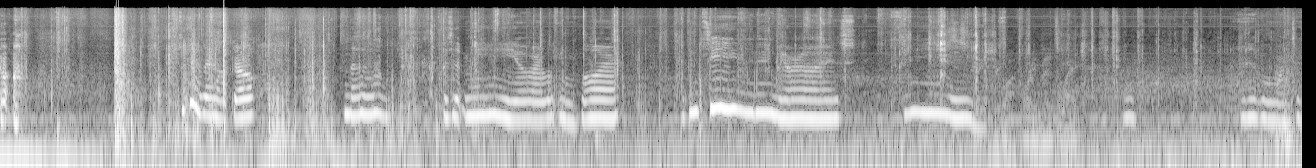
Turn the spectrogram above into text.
Wow. Uh-uh. Here there, go. No. Is it me you are looking for? I can see it in your eyes. See it. What, 40 minutes away? I never wanted.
